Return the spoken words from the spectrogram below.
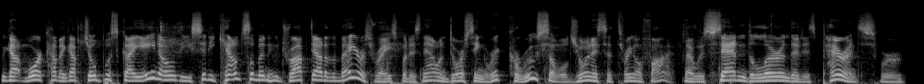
We got more coming up. Joe Buscaino, the city councilman who dropped out of the mayor's race but is now endorsing Rick Caruso, will join us at 305. I was saddened to learn that his parents were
